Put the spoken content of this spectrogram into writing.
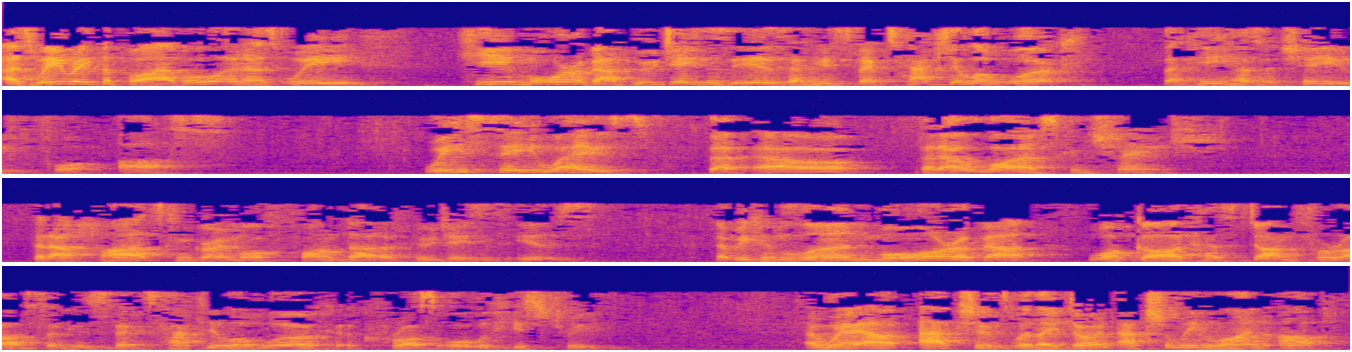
As we read the Bible and as we hear more about who Jesus is and his spectacular work that he has achieved for us, we see ways that our, that our lives can change. That our hearts can grow more fonder of who Jesus is. That we can learn more about what God has done for us and his spectacular work across all of history and where our actions, where they don't actually line up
